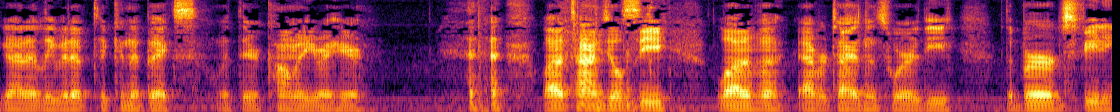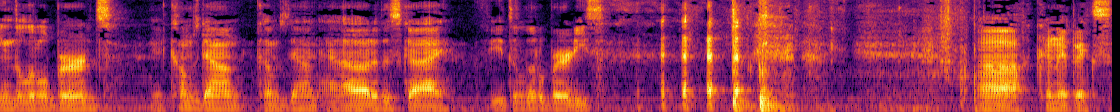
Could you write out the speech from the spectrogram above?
Gotta leave it up to Knipex with their comedy right here. a lot of times you'll see a lot of uh, advertisements where the, the birds feeding the little birds it comes down, comes down out of the sky, feeds the little birdies. ah, Knipex.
